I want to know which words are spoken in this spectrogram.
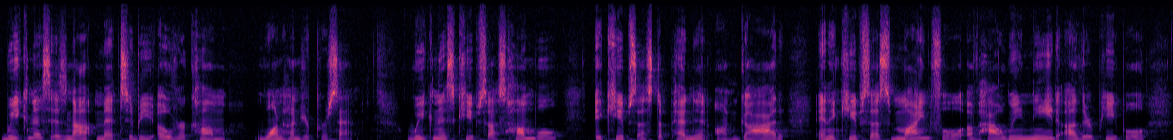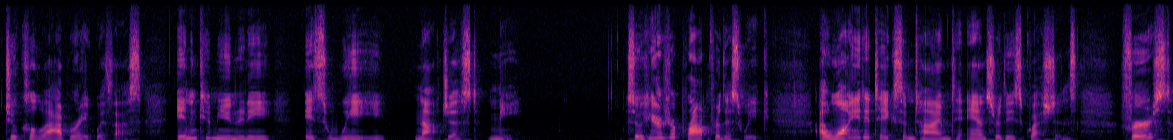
Weakness is not meant to be overcome 100%. Weakness keeps us humble, it keeps us dependent on God, and it keeps us mindful of how we need other people to collaborate with us. In community, it's we, not just me. So here's your prompt for this week. I want you to take some time to answer these questions. First,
